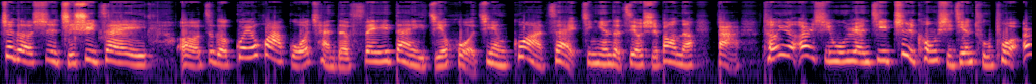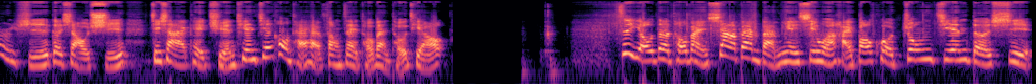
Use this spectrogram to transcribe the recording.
这个是持续在呃这个规划国产的飞弹以及火箭挂载。今天的自由时报呢，把腾云二型无人机滞空时间突破二十个小时，接下来可以全天监控台海，放在头版头条。自由的头版下半版面新闻还包括中间的是，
